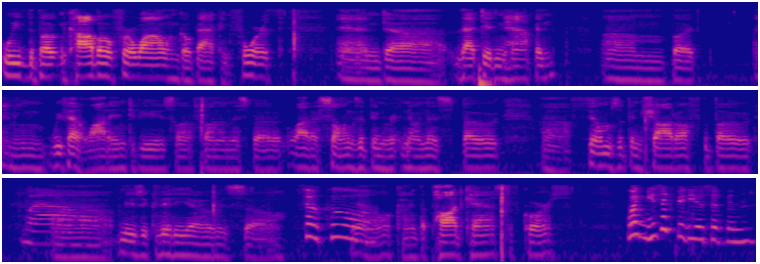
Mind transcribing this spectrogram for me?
leave the boat in Cabo for a while and go back and forth, and uh, that didn't happen. Um, but I mean, we've had a lot of interviews, a lot of fun on this boat. A lot of songs have been written on this boat. Uh, films have been shot off the boat. Wow. Uh, music videos. So so cool. yeah, all kind. The podcast, of course. What music videos have been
